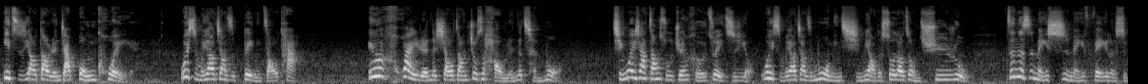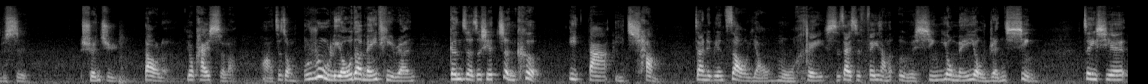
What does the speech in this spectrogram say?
一直要到人家崩溃诶，为什么要这样子被你糟蹋？因为坏人的嚣张就是好人的沉默。请问一下，张淑娟何罪之有？为什么要这样子莫名其妙的受到这种屈辱？真的是没是没非了，是不是？选举到了，又开始了啊！这种不入流的媒体人，跟着这些政客一搭一唱，在那边造谣抹黑，实在是非常的恶心，又没有人性。这些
